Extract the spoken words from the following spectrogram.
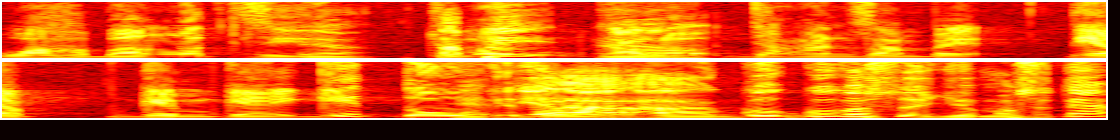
wah banget sih. Ya, Cuman tapi- kalau jangan sampai tiap game kayak gitu gitu ya, loh. ah, ah, gue gue setuju. Maksudnya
